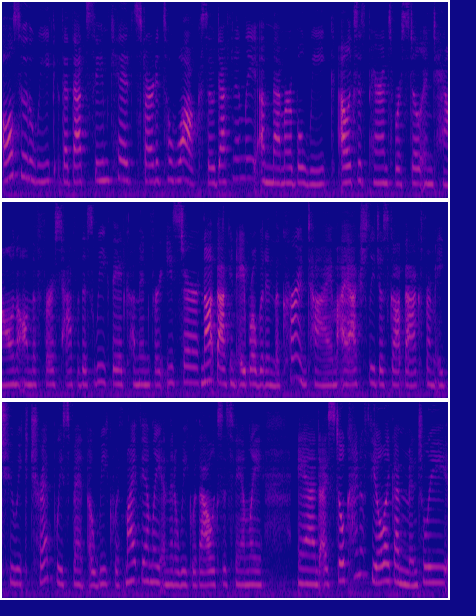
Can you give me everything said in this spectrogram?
also the week that that same kid started to walk. So definitely a memorable week. Alex's parents were still in town on the first half of this week. They had come in for Easter, not back in April, but in the current time. I actually just got back from a two week trip. We spent a week week with my family and then a week with Alex's family. And I still kind of feel like I'm mentally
